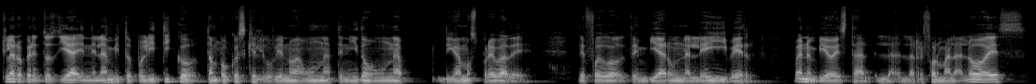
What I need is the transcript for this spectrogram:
Claro, pero entonces ya en el ámbito político tampoco es que el gobierno aún ha tenido una, digamos, prueba de, de fuego de enviar una ley y ver, bueno, envió esta, la, reforma a la LOES,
